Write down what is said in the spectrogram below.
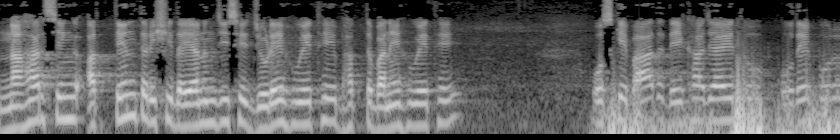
नाहर सिंह अत्यंत ऋषि दयानंद जी से जुड़े हुए थे, भक्त बने हुए थे। उसके बाद देखा जाए तो उदयपुर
